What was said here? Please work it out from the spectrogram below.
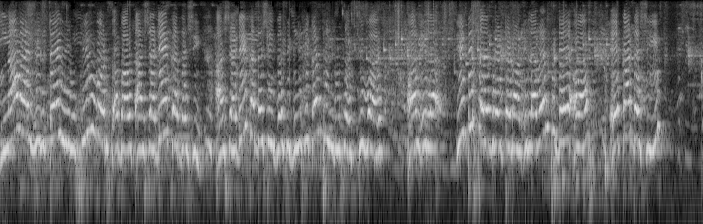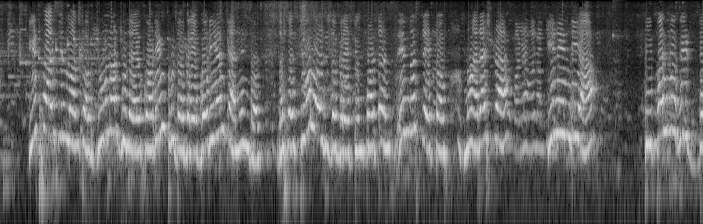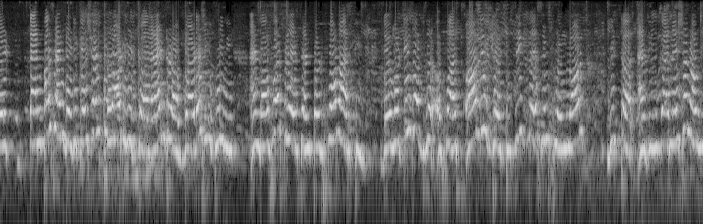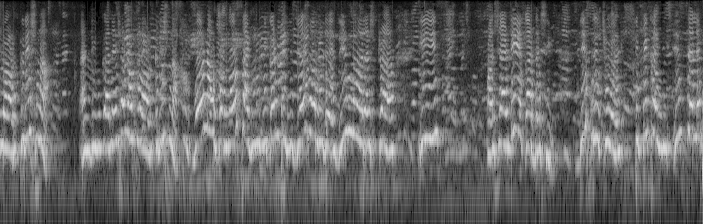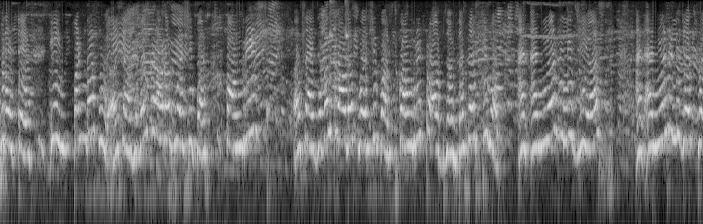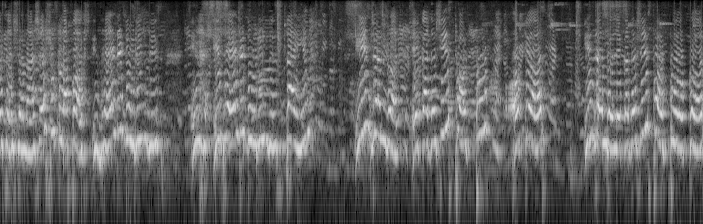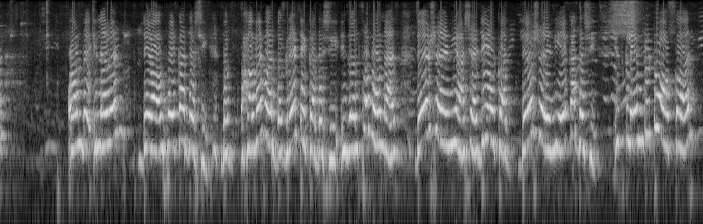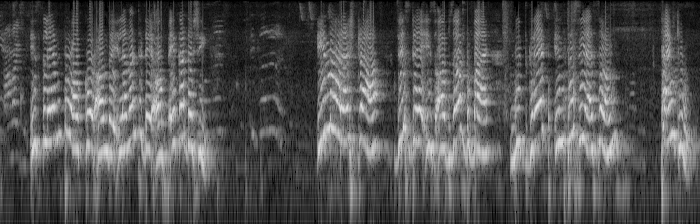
Now I will tell you few words about Ashadi Ekadashi. Ashadi Ekadashi is a significant Hindu festival. On it is celebrated on 11th day of Ekadashi. It falls in month of June or July according to the Gregorian calendar. The festival holds the great importance state of Maharashtra. In India, people visit temples and dedication Lord Vishnu and Goddess Rukmini and offer prayers and perform arti. Devotees observe uh, fast all this day to seek blessings from Lord Vishnu and incarnation of Lord Krishna and incarnation of Lord Krishna. Ashadi Ekadashi. This ritual typically is celebrated in Pandapur. A sizable crowd of worshippers congregate a sizable crowd of worshippers congregate to observe the festival. An annual In Ekadashi is thought to occur on the 11th day of Ekadashi. The, however, the Great Ekadashi is also known as Devshayani Ashadi Ekad, Ekadashi is claimed to occur is claimed to occur on the 11th day of Ekadashi. In Maharashtra, this day is observed by with great enthusiasm. Thank you.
